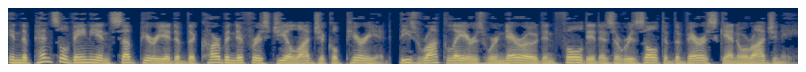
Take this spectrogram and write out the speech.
In the Pennsylvanian subperiod of the Carboniferous geological period, these rock layers were narrowed and folded as a result of the Variscan orogeny.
